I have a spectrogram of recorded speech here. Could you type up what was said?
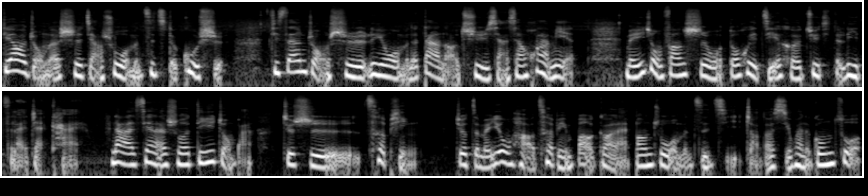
第二种呢是讲述我们自己的故事；第三种是利用我们的大脑去想象画面。每一种方式我都会结合具体的例子来展开。那先来说第一种吧，就是测评，就怎么用好测评报告来帮助我们自己找到喜欢的工作。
